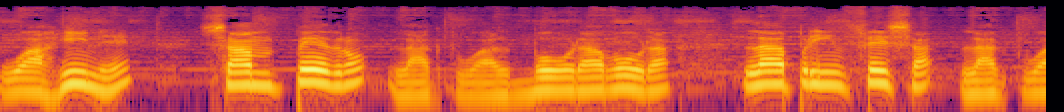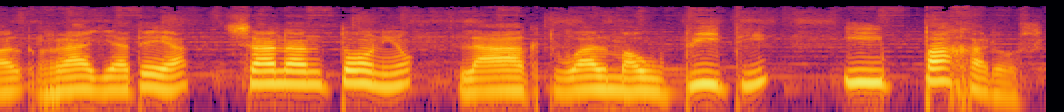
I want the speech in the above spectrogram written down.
Guajine, San Pedro, la actual Bora Bora, La Princesa, la actual Rayatea, San Antonio, la actual Maupiti y Pájaros,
